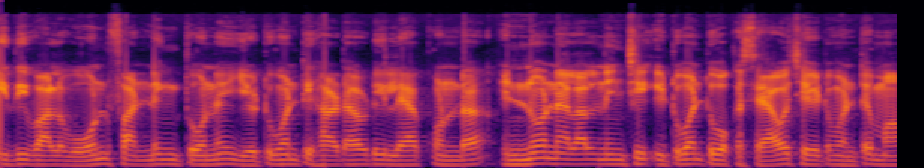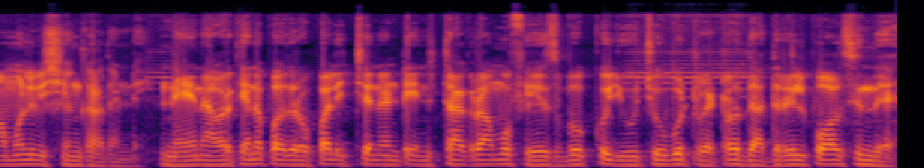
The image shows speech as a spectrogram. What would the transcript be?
ఇది వాళ్ళ ఓన్ ఫండింగ్తోనే ఎటువంటి హడావిడి లేకుండా ఎన్నో నెలల నుంచి ఇటువంటి ఒక సేవ చేయడం అంటే మామూలు విషయం కాదండి. నేను ఎవరికైనా పది రూపాయలు ఇచ్చానంటే ఇన్స్టాగ్రామ్ ఫేస్బుక్ యూట్యూబ్ ట్విట్టర్ దద్దరిల్లిపోవాల్సిందే.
